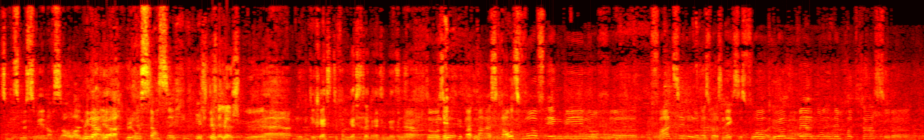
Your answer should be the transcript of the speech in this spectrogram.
Sonst müssen wir noch sauber machen. Ja, ja. Bloß das nicht. Teller spülen. Und die Reste vom gestern essen, das ist So, so, warte mal, als Rauswurf irgendwie noch äh, ein Fazit oder was wir als nächstes vorhören werden in dem Podcast? Oder?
